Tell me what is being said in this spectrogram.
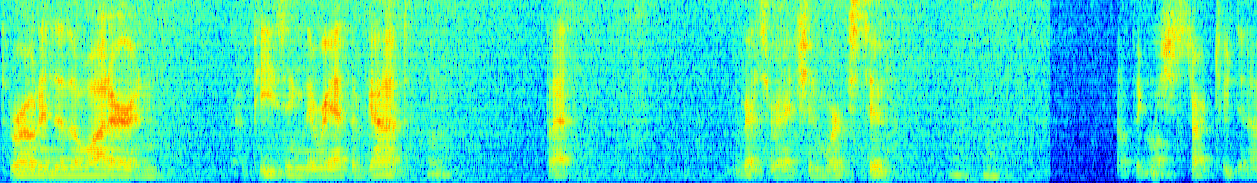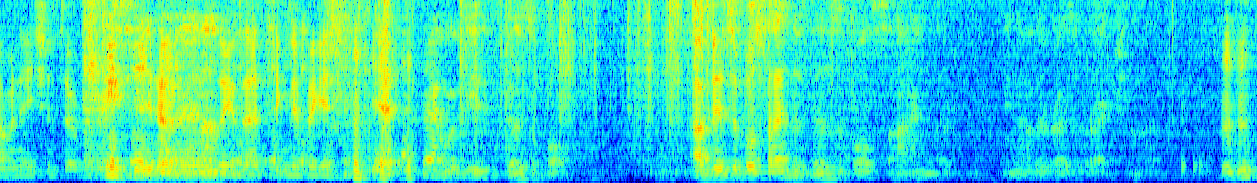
thrown into the water and appeasing the wrath of God. Hmm. But resurrection works too. I don't think we should start two denominations over this. You know, I don't think it's that significant. Yeah, That would be visible, a visible sign? the sign. visible sign, of, you know, the resurrection of Mm-hmm.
